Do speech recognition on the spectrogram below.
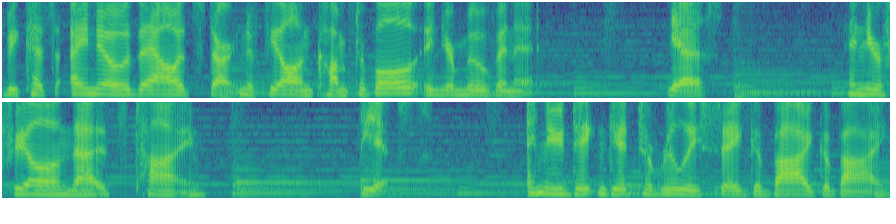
because I know now it's starting to feel uncomfortable and you're moving it. Yes. And you're feeling that it's time. Yes. And you didn't get to really say goodbye, goodbye.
